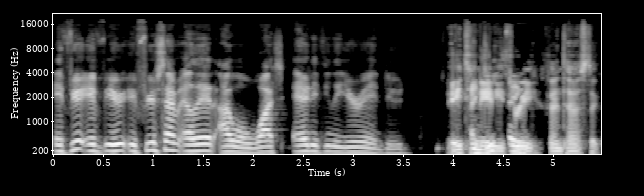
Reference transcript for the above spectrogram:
if you're if you're if you're Sam Elliott, I will watch anything that you're in, dude. 1883. Fantastic.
